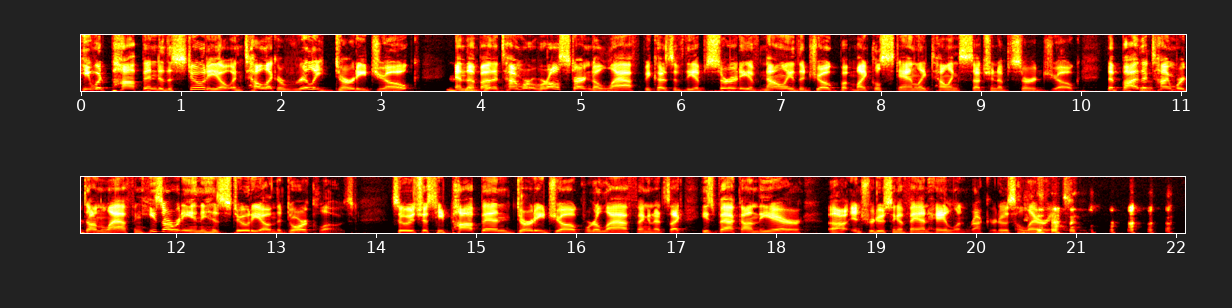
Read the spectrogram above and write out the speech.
he would pop into the studio and tell like a really dirty joke and then by the time we're, we're all starting to laugh because of the absurdity of not only the joke, but Michael Stanley telling such an absurd joke that by the time we're done laughing, he's already in his studio and the door closed. So it's just he'd pop in, dirty joke, we're laughing, and it's like he's back on the air uh, introducing a Van Halen record. It was hilarious.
